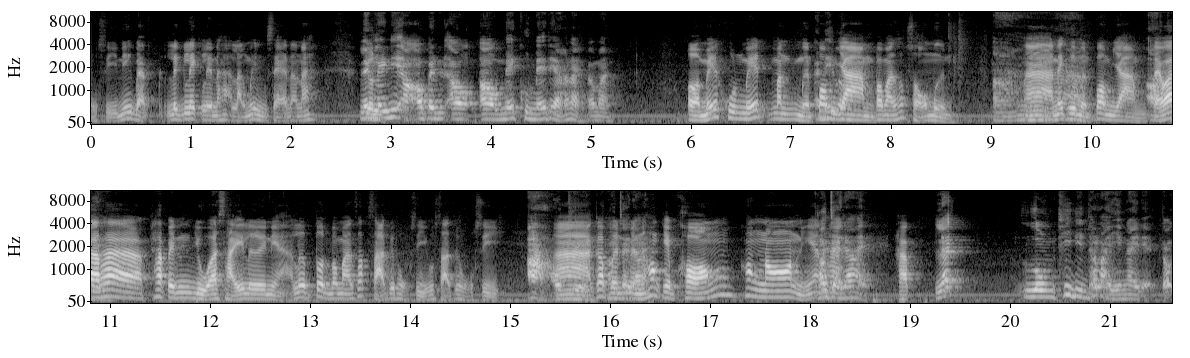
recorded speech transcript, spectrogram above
3.64 นี่แบบเล็ก ๆ เลยนะฮะ หลังไม่ถึงแสนนะนะ เล็กๆนี่เอาเอาเป็นเอาเอาเมตรคูณเมตรเนี่ยเท่าไหร่ประมาณ เออเมตรคูณเมตรมันเหมือนป้อมยามประมาณสัก20,000อ่า นี่คือเหมือนป้อมยามโอเคแต่ว่าถ้าถ้าเป็นอยู่อาศัยเลยเนี่ย เริ่มต้นประมาณสัก 3.64คูณ3.64อ่าโออ่าเคก็เป็นข้าใจเป็นได้ห้องเก็บของห้องนอนอย่างเงี้ยนะฮะเข้าใจได้ครับ และ ลงที่ดินเท่าไหร่ยังไงเนี่ยต้อง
